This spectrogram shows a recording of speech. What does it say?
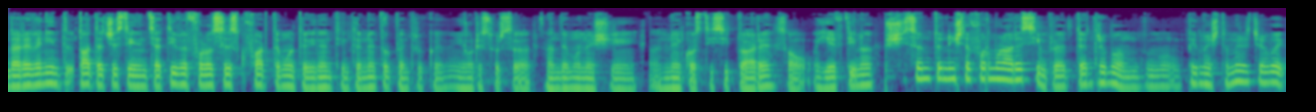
dar revenind, toate aceste inițiative folosesc foarte mult, evident, internetul pentru că e o resursă la îndemână și necostisitoare sau ieftină și sunt niște formulare simple. Te întrebăm, primește mail, ce voi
